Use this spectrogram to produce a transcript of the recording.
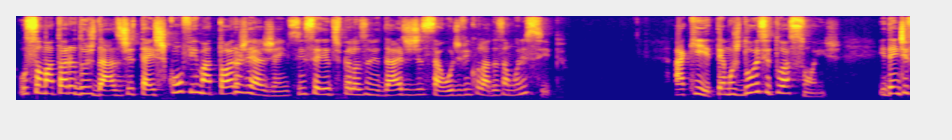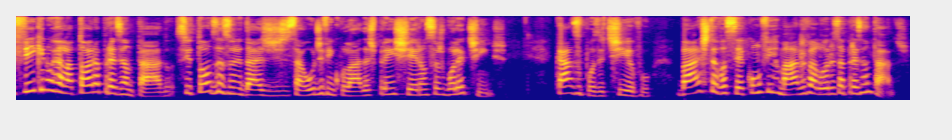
o somatório dos dados de testes confirmatórios reagentes inseridos pelas unidades de saúde vinculadas ao município. Aqui temos duas situações. Identifique no relatório apresentado se todas as unidades de saúde vinculadas preencheram seus boletins. Caso positivo, basta você confirmar os valores apresentados.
